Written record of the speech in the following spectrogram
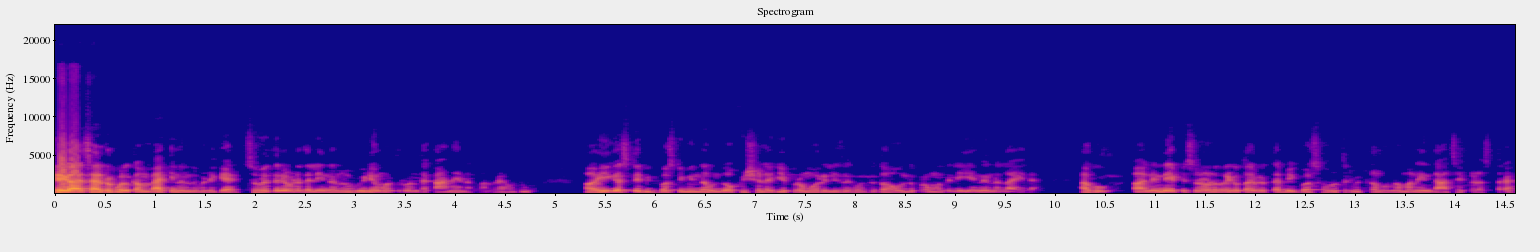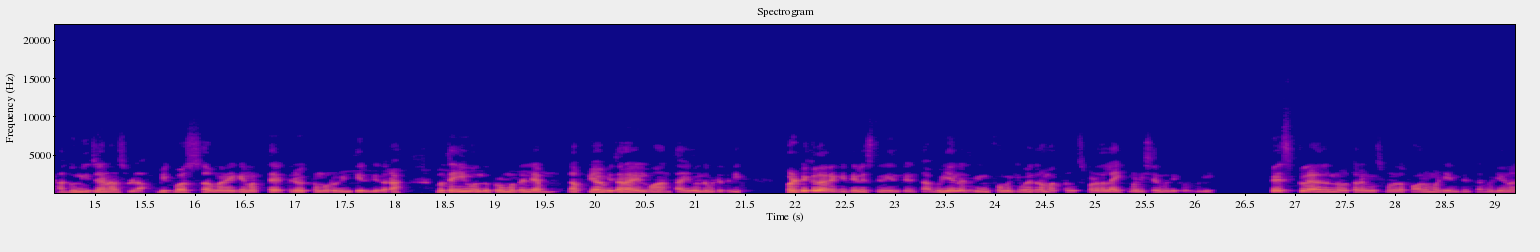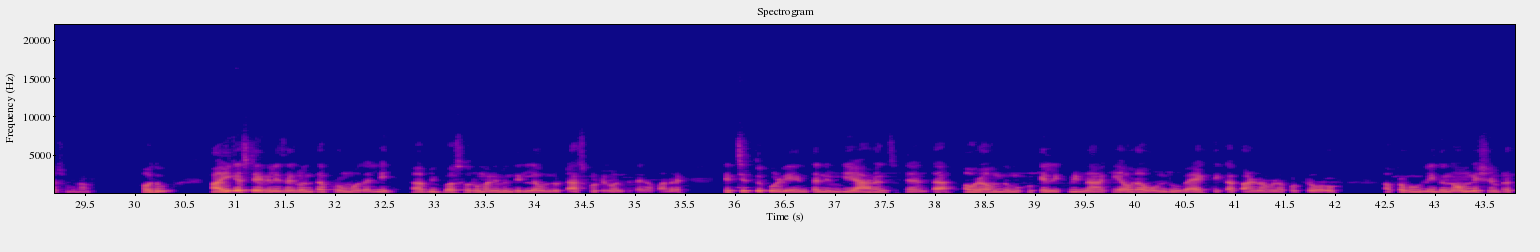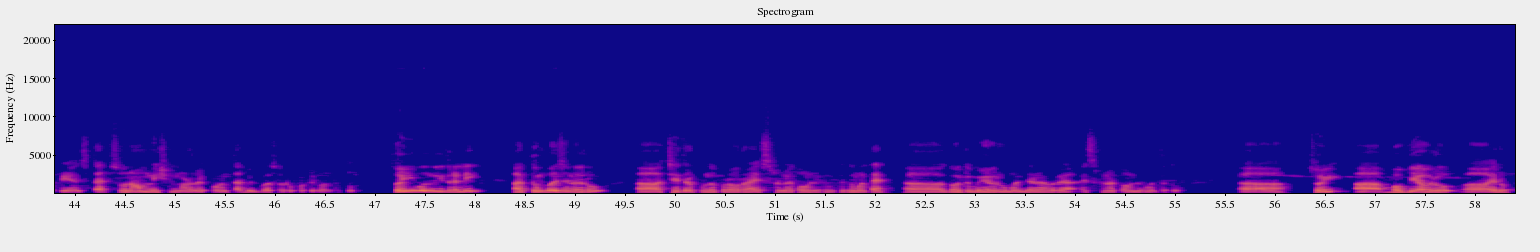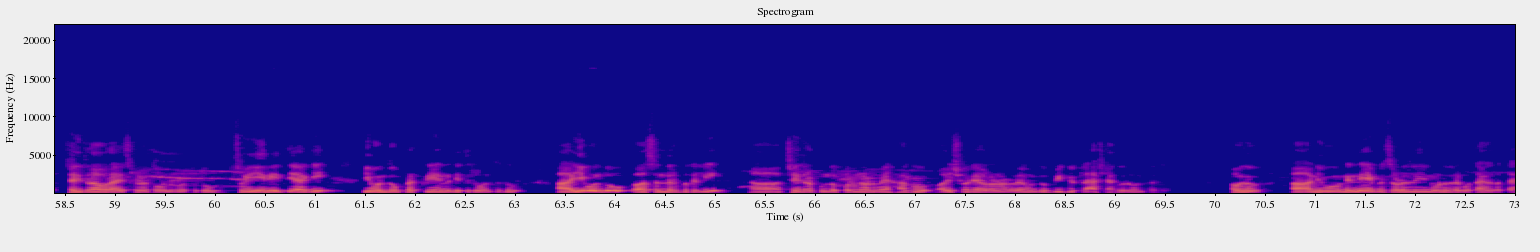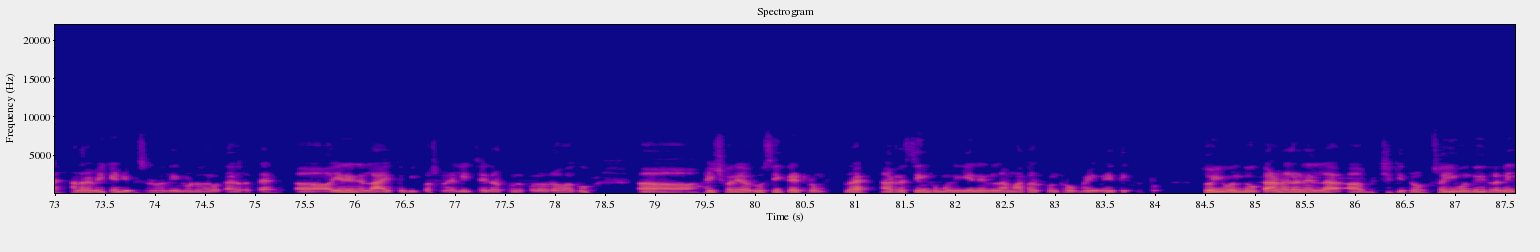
ಹೇಗ ಎಲ್ರಿಗೂ welcome back ಇನ್ನೊಂದು ವಿಡಿಯೋಗೆ. ಸೊ ಇವತ್ತಿನ ವಿಡಿಯೋದಲ್ಲಿ ನಾನು ವಿಡಿಯೋ ಮಾಡ್ತಿರುವಂತ ಕಾರಣ ಏನಪ್ಪಾ ಅಂದ್ರೆ ಹೌದು ಈಗಷ್ಟೇ ಬಿಗ್ ಬಾಸ್ ಟೀಮ್ ಇಂದ ಒಂದು ಅಫಿಷಿಯಲ್ ಆಗಿ ಪ್ರೊಮೋ ರಿಲೀಸ್ ಆಗುವಂಥದ್ದು. ಆ ಒಂದು ಪ್ರೊಮೋದಲ್ಲಿ ಏನೇನೆಲ್ಲ ಇದೆ? ಹಾಗೂ ನಿನ್ನೆ ಎಪಿಸೋಡ್ ನೋಡಿದ್ರೆ ಗೊತ್ತಾಗಿರುತ್ತೆ ಬಿಗ್ ಬಾಸ್ ಅವರು ತ್ರಿವಿಕ್ರಮ್ ಅನ್ನ ಮನೆಯಿಂದ ಆಚೆ ಕಳಿಸ್ತಾರೆ. ಅದು ನಿಜಾನ ಸುಳ್ಳ? ಬಿಗ್ ಬಾಸ್ ಮನೆಗೆ ಮತ್ತೆ ತ್ರಿವಿಕ್ರಮ್ ಅವರು ಹಿಂತಿರುಗಿದಾರ ಮತ್ತೆ ಈ ಒಂದು ಪ್ರೊಮೋದಲ್ಲಿ ಲಭ್ಯವಿದಾರ ಇಲ್ವಾ ಅಂತ ಈ ಒಂದು ವಿಡಿಯೋದಲ್ಲಿ ಪರ್ಟಿಕ್ಯುಲರ್ ಆಗಿ ತಿಳಿಸ್ತೀನಿ ಅಂತ ಹೇಳ್ತಾ. ವಿಡಿಯೋ ಇನ್ಫಾರ್ಮೇಟಿವ್ ಆದ್ರೆ ಮಾತ್ರ ಮಿಸ್ ಮಾಡೋದು ಲೈಕ್ ಮಾಡಿ ಶೇರ್ ಮಾಡಿ ಕೊಟ್ಬಿಡಿ ಫೇಸ್ಬುಕ್ ನೋಡ್ತಾರೆ ಮಿಸ್ ಮಾಡೋದು ಫಾಲೋ ಮಾಡಿ ಅಂತ ಹೇಳ್ತಾ ವಿಡಿಯೋನ ಶುಭ ಹೌದು. ಈಗಷ್ಟೇ ರಿಲೀಸ್ ಆಗಿರುವಂತಹ ಪ್ರೋಮೋದಲ್ಲಿ ಬಿಗ್ ಬಾಸ್ ಅವರು ಮನೆ ಮಂದಿರೆಲ್ಲ ಒಂದು ಟಾಸ್ಕ್ ಕೊಟ್ಟಿರುವಂತದ್ದು ಏನಪ್ಪಾ ಅಂದ್ರೆ, ಎಚ್ಚೆತ್ತುಕೊಳ್ಳಿ ಅಂತ ನಿಮ್ಗೆ ಯಾರು ಅನ್ಸುತ್ತೆ ಅಂತ ಅವರ ಒಂದು ಮುಖಕ್ಕೆ ಲಿಕ್ವಿಡ್ನ ಹಾಕಿ, ಅವರ ಒಂದು ವೈಯಕ್ತಿಕ ಕಾರಣಗಳನ್ನ ಕೊಟ್ಟು ಅವರು ಪ್ರಬಲಿ ಇದು ನಾಮಿನೇಷನ್ ಪ್ರಕ್ರಿಯೆ ಅನ್ಸುತ್ತೆ. ಸೊ ನಾಮಿನೇಷನ್ ಮಾಡಬೇಕು ಅಂತ ಬಿಗ್ ಬಾಸ್ ಅವರು ಕೊಟ್ಟಿರುವಂತದ್ದು ಸೊ ಈ ಒಂದು ಇದರಲ್ಲಿ ತುಂಬಾ ಜನರು ಚೈತ್ರ ಕುಂದಪುರ ಅವರ ಹೆಸರನ್ನ ತಗೊಂಡಿರುವಂತದ್ದು ಮತ್ತೆ ಗೌತಮಿ ಅವರು ಮಂಜನಾ ಅವರ ಹೆಸರನ್ನ ತಗೊಂಡಿರುವಂತದ್ದು ಸೊ ಭವ್ಯ ಅವರು ಏನು ಚೈತ್ರ ಅವರ ಹೆಸರು ತಗೊಂಡಿರುವಂಥದ್ದು. ಸೊ ಈ ರೀತಿಯಾಗಿ ಈ ಒಂದು ಪ್ರಕ್ರಿಯೆ ನಡೀತಿರುವಂಥದ್ದು. ಈ ಒಂದು ಸಂದರ್ಭದಲ್ಲಿ ಚೈತ್ರ ಕುಂದಪುರ ನಡುವೆ ಹಾಗೂ ಐಶ್ವರ್ಯ ಅವರ ನಡುವೆ ಒಂದು ಬಿಗ್ ಕ್ಲಾಶ್ ಆಗಿರುವಂಥದ್ದು. ಹೌದು. ನೀವು ನಿನ್ನೆ ಎಪಿಸೋಡ್ ಅಲ್ಲಿ ನೋಡಿದ್ರೆ ಗೊತ್ತಾಗಿರುತ್ತೆ. ಅಂದ್ರೆ ವೀಕೆಂಡ್ ಎಪಿಸೋಡ್ ಅಲ್ಲಿ ನೋಡಿದ್ರೆ ಗೊತ್ತಾಗಿರುತ್ತೆ. ಏನೇನೆಲ್ಲ ಆಯ್ತು ಬಿಗ್ ಬಾಸ್ ಮನೆಯಲ್ಲಿ? ಚೈತ್ರ ಕುಂದಪುರ ಅವರು ಹಾಗೂ ಐಶ್ವರ್ಯ ಅವರು ಸೀಕ್ರೆಟ್ ರೂಮ್ ಅಂದ್ರೆ ಡ್ರೆಸ್ಸಿಂಗ್ ರೂಮ್ ಅಲ್ಲಿ ಏನೇನೆಲ್ಲ ಮಾತಾಡ್ಕೊಂಡ್ರು? ಮೈ ತಿಕ್ಬಿಟ್ರು ಸೊ, ಈ ಒಂದು ಕಾರಣಗಳನ್ನೆಲ್ಲ ಬಿಚ್ಚಿಟ್ಟಿದ್ರು. ಸೊ, ಈ ಒಂದು ಇದರಲ್ಲಿ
